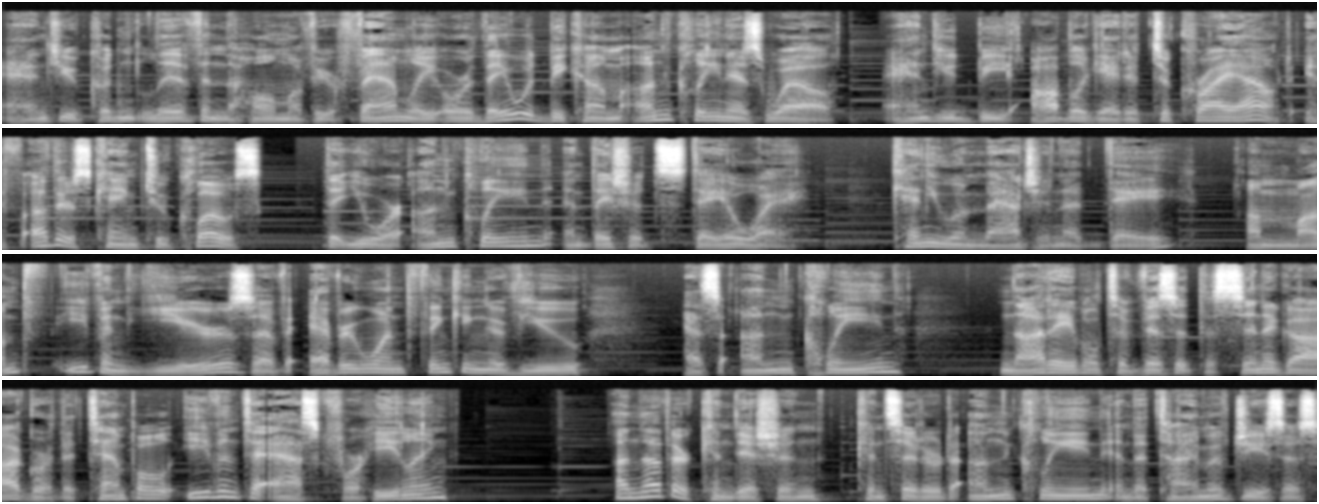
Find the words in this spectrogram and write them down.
And you couldn't live in the home of your family, or they would become unclean as well, and you'd be obligated to cry out if others came too close that you were unclean and they should stay away. Can you imagine a day, a month, even years of everyone thinking of you as unclean, not able to visit the synagogue or the temple, even to ask for healing? Another condition considered unclean in the time of Jesus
